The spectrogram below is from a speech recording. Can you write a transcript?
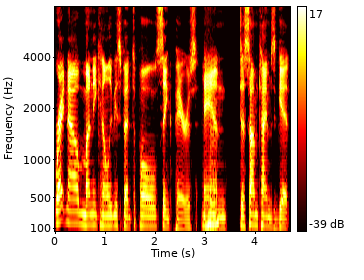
right now, money can only be spent to pull sync pairs Mhm. and to sometimes get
